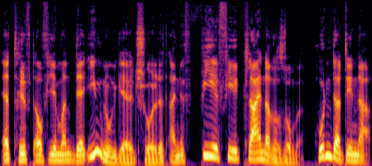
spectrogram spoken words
er trifft auf jemanden, der ihm nun Geld schuldet, eine viel, viel kleinere Summe, 100 Denar.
